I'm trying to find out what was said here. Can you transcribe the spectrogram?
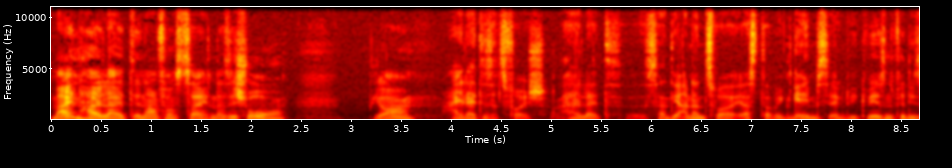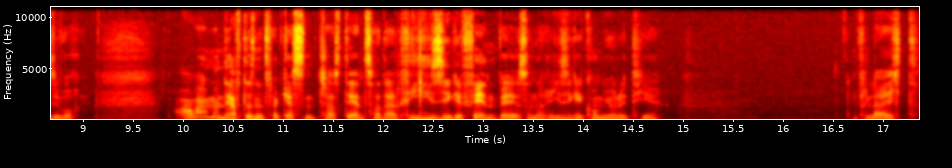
mein Highlight in Anführungszeichen, dass ich schon, ja, Highlight ist jetzt falsch. Highlight sind die anderen zwar ersteren Games irgendwie gewesen für diese Woche. Aber man darf das nicht vergessen. Just Dance hat eine riesige Fanbase und eine riesige Community. Und vielleicht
